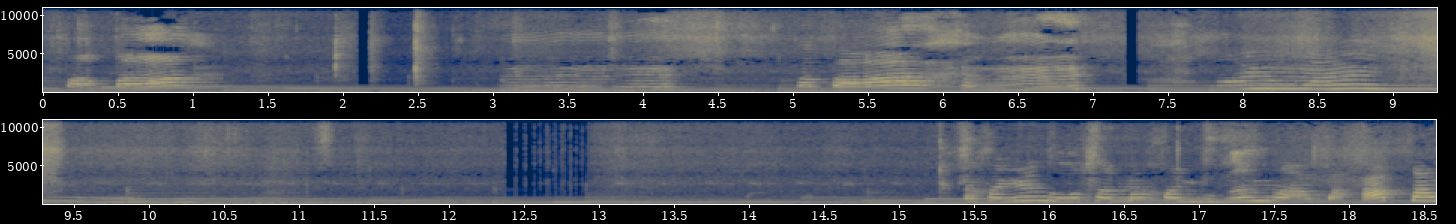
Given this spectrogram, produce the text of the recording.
Papa. Papa. Ayo main. Makanya nggak usah makan juga nggak apa-apa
